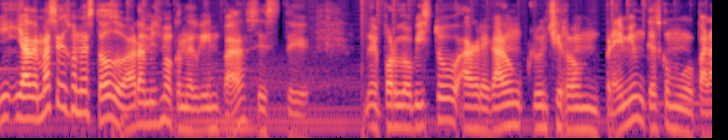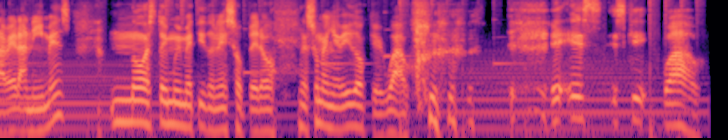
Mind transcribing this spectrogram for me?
Y, además eso no es todo. Ahora mismo con el Game Pass, este... Eh, por lo visto agregaron Crunchyroll Premium, que es como para ver animes. No estoy muy metido en eso, pero es un añadido que, wow. E, es, es que, wow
